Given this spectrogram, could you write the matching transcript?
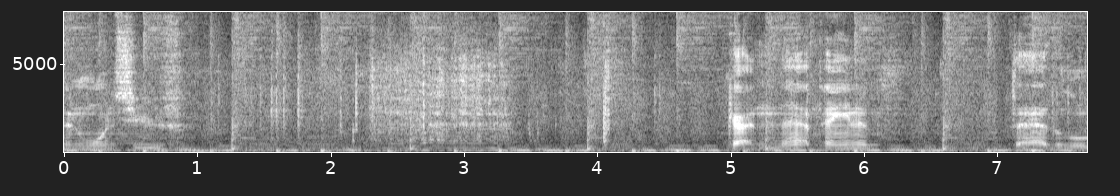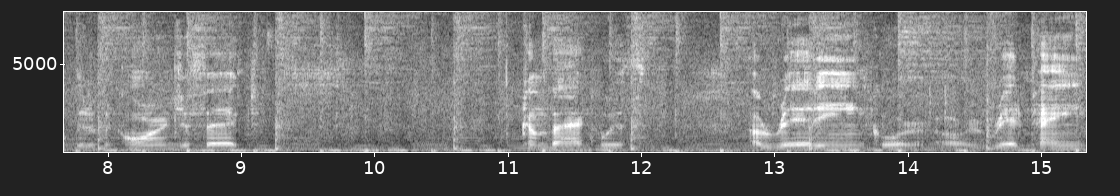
Then once you've gotten that painted to add a little bit of an orange effect, come back with a red ink or, or red paint.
